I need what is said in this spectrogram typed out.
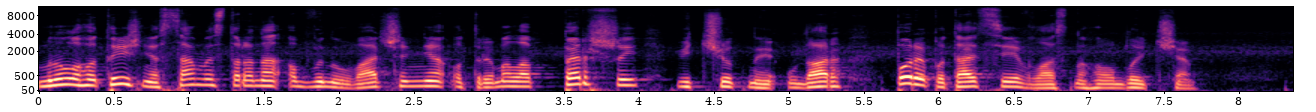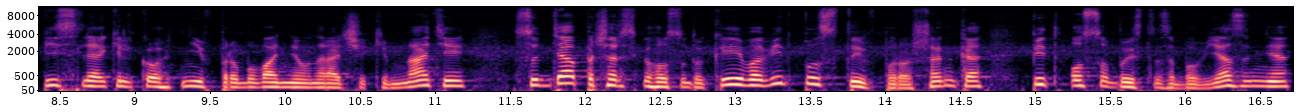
Минулого тижня саме сторона обвинувачення отримала перший відчутний удар по репутації власного обличчя. Після кількох днів перебування у нарадчій кімнаті суддя Печерського суду Києва відпустив Порошенка під особисте зобов'язання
